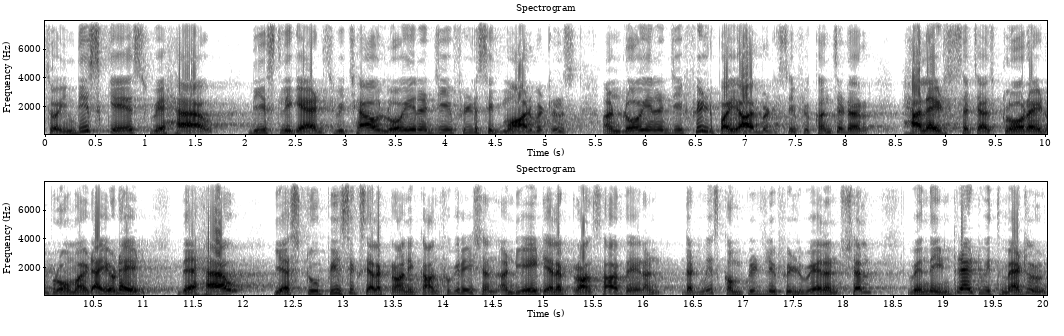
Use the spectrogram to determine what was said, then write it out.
So, in this case we have these ligands which have low energy filled sigma orbitals and low energy filled pi orbitals. If you consider halides such as chloride, bromide, iodide they have S2P6 electronic configuration and 8 electrons are there and that means completely filled valence shell. When they interact with metal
